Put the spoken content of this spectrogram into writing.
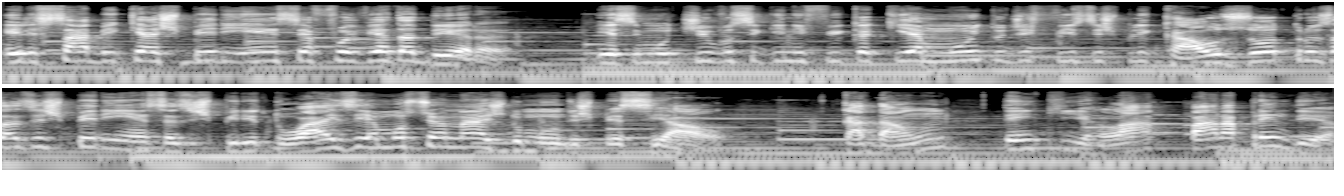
ele sabe que a experiência foi verdadeira esse motivo significa que é muito difícil explicar aos outros as experiências espirituais e emocionais do mundo especial. Cada um tem que ir lá para aprender.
